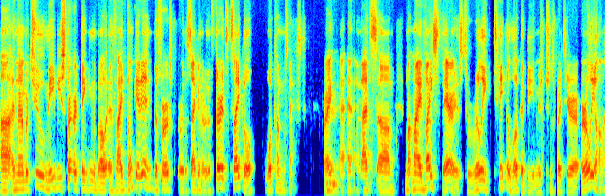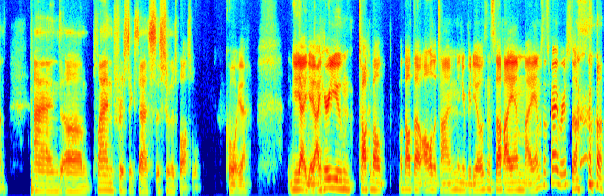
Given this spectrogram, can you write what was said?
Uh, and number two, maybe start thinking about if I don't get in the first or the second or the third cycle, what comes next? Right. Mm. And, and, that's um, my, my, advice there is to really take a look at the admissions criteria early on and um, plan for success as soon as possible. Cool. Yeah. Yeah. Yeah. I hear you talk about about that all the time in your videos and stuff. I am I am a subscriber, so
